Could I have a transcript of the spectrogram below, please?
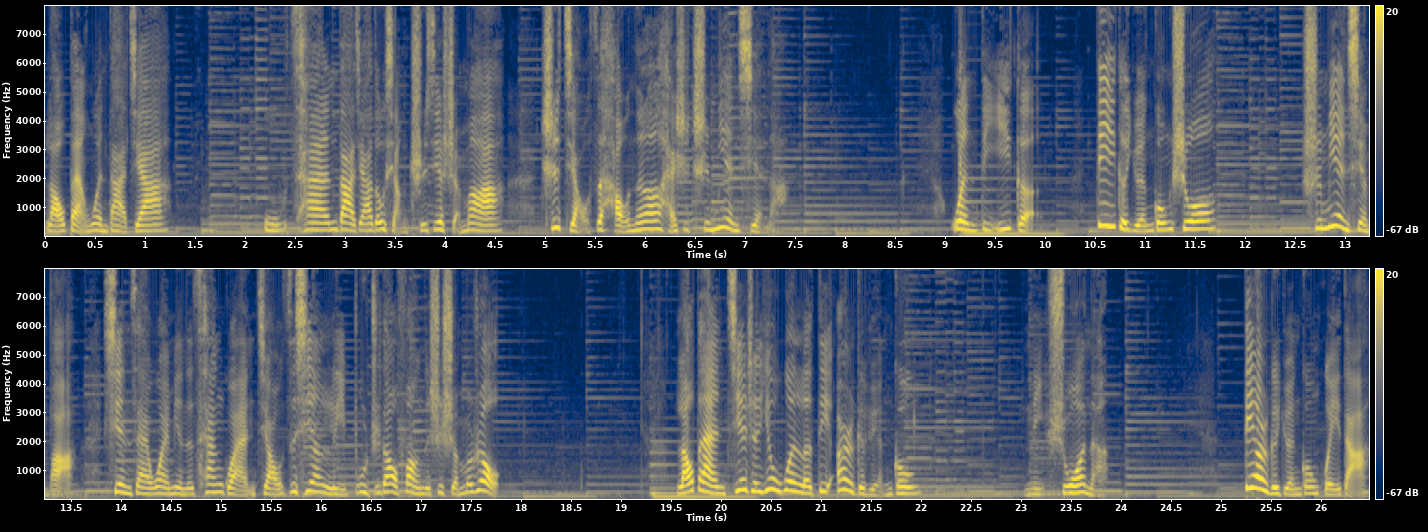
老板问大家：“午餐大家都想吃些什么啊？吃饺子好呢，还是吃面线啊？”问第一个，第一个员工说：“吃面线吧。现在外面的餐馆饺子馅里不知道放的是什么肉。”老板接着又问了第二个员工：“你说呢？”第二个员工回答：“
